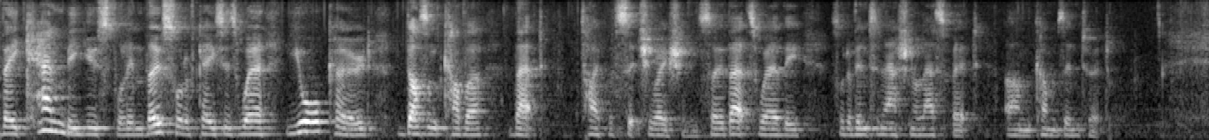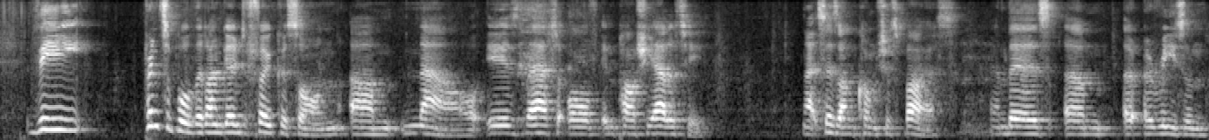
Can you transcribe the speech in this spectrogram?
they can be useful in those sort of cases where your code doesn't cover that type of situation. So that's where the sort of international aspect um, comes into it. The principle that I'm going to focus on um, now is that of impartiality. Now it says unconscious bias, and there's um, a, a reason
